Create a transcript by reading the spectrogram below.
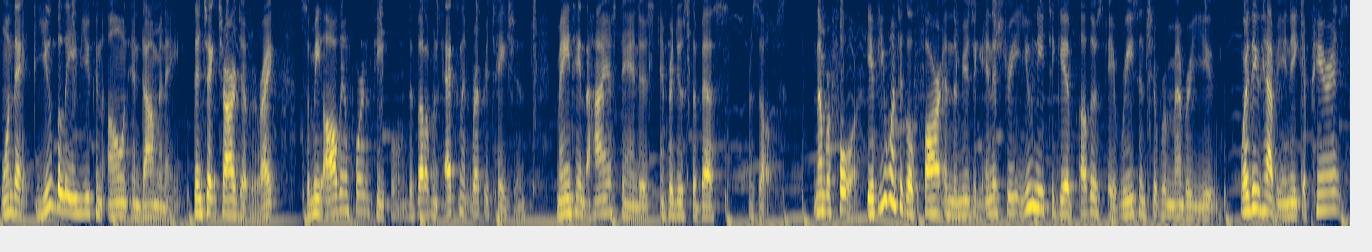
one that you believe you can own and dominate. Then take charge of it, right? So meet all the important people, develop an excellent reputation, maintain the highest standards, and produce the best results. Number four, if you want to go far in the music industry, you need to give others a reason to remember you. Whether you have a unique appearance,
